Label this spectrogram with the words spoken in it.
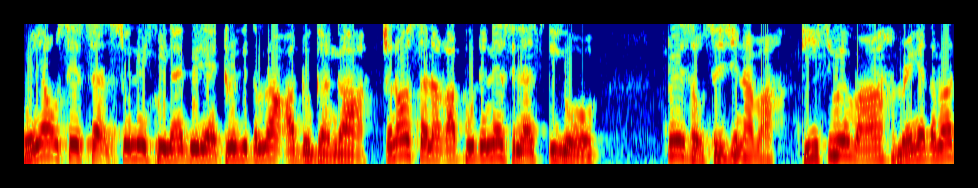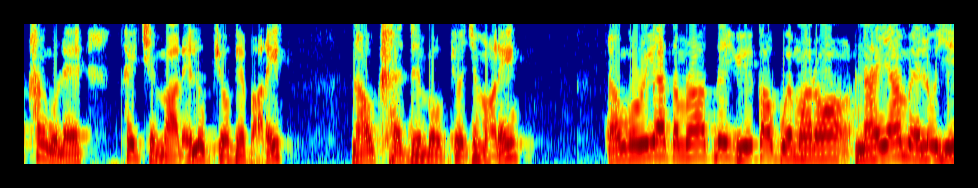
ဝင်ရောက်ဆစ်ဆက်ဆွေးနွေးညှိနှိုင်းပေးတဲ့တူရကီသမ္မတအာဒိုဂန်ကကျွန်တော်စန္ဒကပူတင်နဲ့ဇီလန်စကီကိုတွေ့ဆုံစေချင်တာပါ ဒီစည်းဝေးမှာအမေရိကန်သမ္မတထရန့်ကိုလည်းဖိတ်ချင်ပါတယ်လို့ပြောခဲ့ပါတယ်နောက်ထပ်တင်ဖို့ပြောချင်ပါတယ်တောင်ကိုရီးယားသမ္မတအသစ်ရွေးကောက်ပွဲမှာတော့နိုင်ရမယ်လို့ရေ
